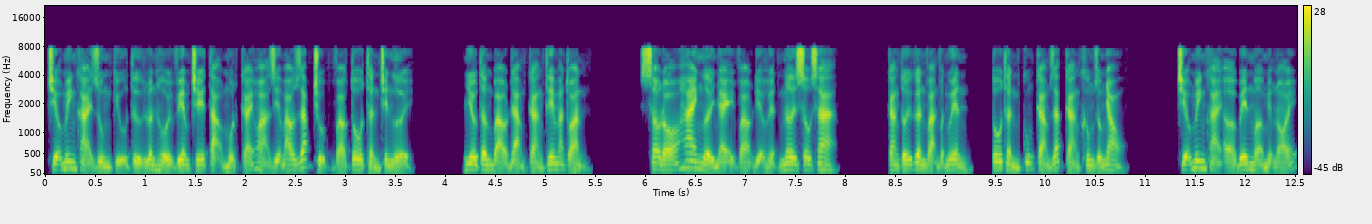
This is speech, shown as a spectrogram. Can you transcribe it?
triệu minh khải dùng cựu tử luân hồi viêm chế tạo một cái hỏa diễm áo giáp chụp vào tô thần trên người. Nhiều tầng bảo đảm càng thêm an toàn. Sau đó hai người nhảy vào địa huyệt nơi sâu xa càng tới gần vạn vật nguyên, tô thần cũng cảm giác càng không giống nhau. Triệu minh khải ở bên mở miệng nói,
